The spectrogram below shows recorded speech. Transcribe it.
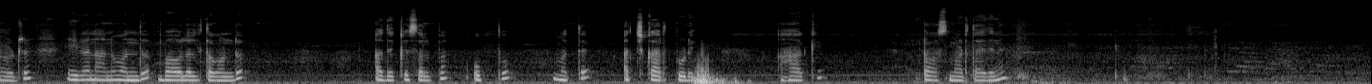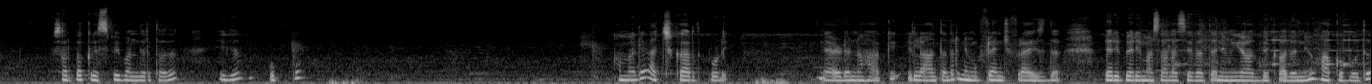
ನೋಡಿರಿ, ಈಗ ನಾನು ಒಂದು ಬೌಲಲ್ಲಿ ತಗೊಂಡು ಅದಕ್ಕೆ ಸ್ವಲ್ಪ ಉಪ್ಪು ಮತ್ತು ಅಚ್ಚಖಾರದ ಪುಡಿ ಹಾಕಿ ಟಾಸ್ ಮಾಡ್ತಾಯಿದ್ದೀನಿ ಸ್ವಲ್ಪ ಕ್ರಿಸ್ಪಿ ಬಂದಿರ್ತದೆ. ಈಗ ಉಪ್ಪು, ಆಮೇಲೆ ಅಚ್ಚಖಾರದ ಪುಡಿ. ಎರಡನ್ನೂ ಹಾಕಿ, ಇಲ್ಲ ಅಂತಂದ್ರೆ ನಿಮ್ಗೆ ಫ್ರೆಂಚ್ ಫ್ರೈಸ್ದು ಬೇರೆ ಬೇರೆ ಮಸಾಲ ಸಿಗುತ್ತೆ, ನಿಮ್ಗೆ ಯಾವ್ದು ಬೇಕೋ ಅದನ್ನು ನೀವು ಹಾಕೋಬೋದು.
